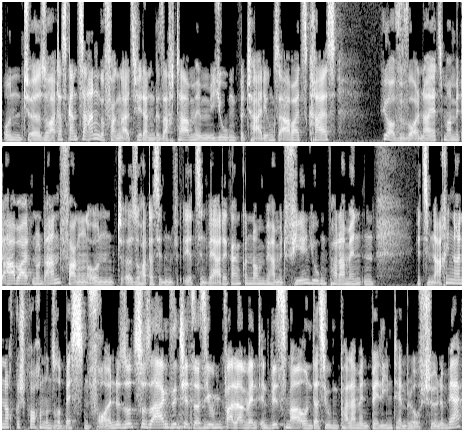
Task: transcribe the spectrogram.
Und äh, so hat das Ganze angefangen, als wir dann gesagt haben im Jugendbeteiligungsarbeitskreis, ja, wir wollen da jetzt mal mitarbeiten und anfangen. Und äh, so hat das in, jetzt in Werdegang genommen. Wir haben mit vielen Jugendparlamenten jetzt im Nachhinein noch gesprochen. Unsere besten Freunde sozusagen sind jetzt das Jugendparlament in Wismar und das Jugendparlament Berlin-Tempelhof-Schöneberg.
